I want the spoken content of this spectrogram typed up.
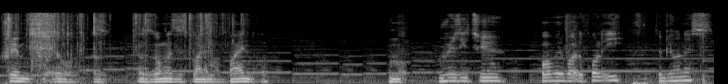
crimped, whatever, as, long as it's going in my binder, I'm not really too bothered about the quality, to be honest.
